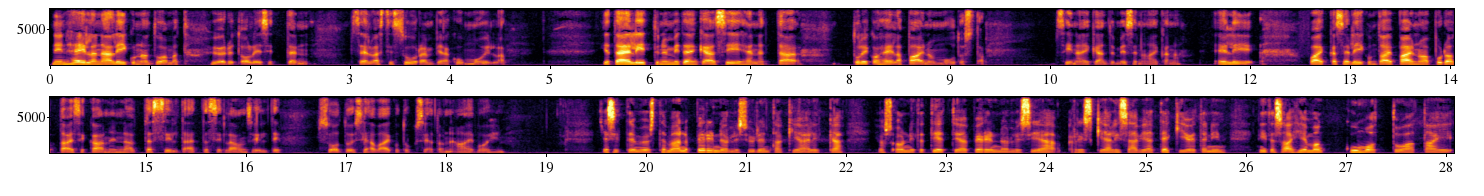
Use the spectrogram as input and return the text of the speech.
niin heillä nämä liikunnan tuomat hyödyt oli sitten selvästi suurempia kuin muilla. Ja tämä ei liittynyt mitenkään siihen, että tuliko heillä painonmuutosta siinä ikääntymisen aikana. Eli vaikka se liikunta ei painoa pudottaisikaan, niin näyttää siltä, että sillä on silti suotuisia vaikutuksia tuonne aivoihin. Ja sitten myös tämän perinnöllisyyden takia, eli jos on niitä tiettyjä perinnöllisiä riskiä lisääviä tekijöitä, niin niitä saa hieman kumottua tai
